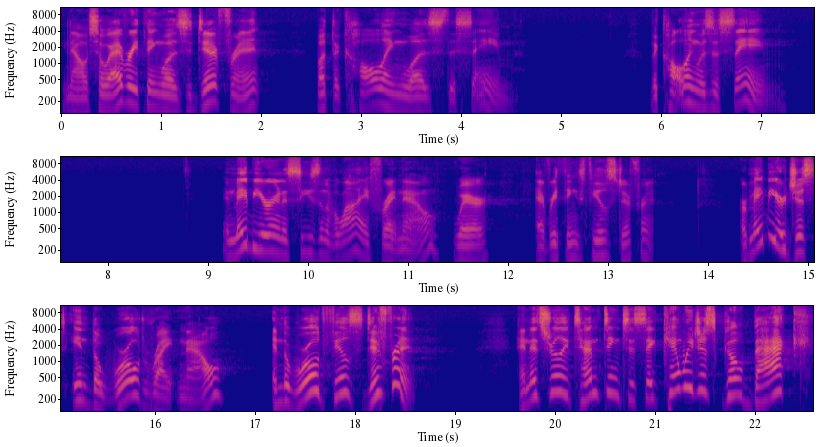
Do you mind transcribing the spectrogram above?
You know, so everything was different, but the calling was the same. The calling was the same. And maybe you're in a season of life right now where everything feels different. Or maybe you're just in the world right now and the world feels different. And it's really tempting to say, can we just go back?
